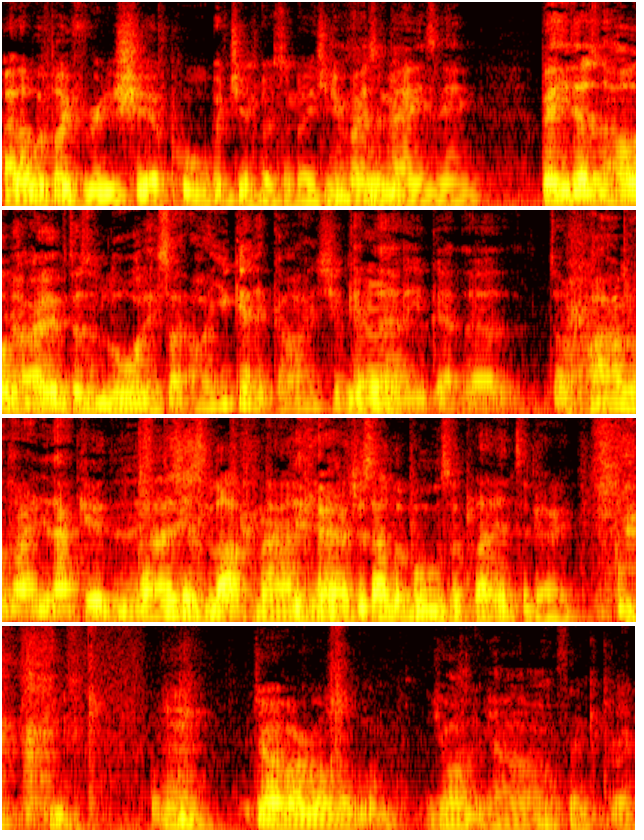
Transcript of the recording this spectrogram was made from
And like we're both really shit at pool, but Jimbo's amazing. Jimbo's amazing, but he doesn't hold it over, doesn't lord. it. He's like, oh, you get it, guys. You'll get Yeah. there. You'll get there. Don't, I- I'm not really that good. And Well, it's just luck, man. You Yeah. know, it's just how the Bulls are playing today. Mm. Do you know if I roll another one? Do you want? Yeah. Oh, thank you, bro.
